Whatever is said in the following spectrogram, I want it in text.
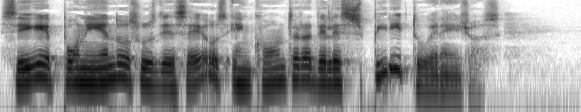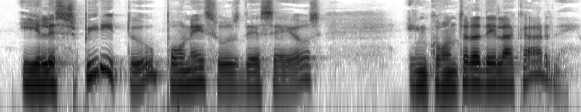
sigue poniendo sus deseos en contra del espíritu en ellos. Y el espíritu pone sus deseos en contra de la carne.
